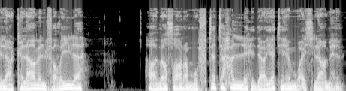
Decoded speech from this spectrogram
إلى كلام الفضيلة. هذا صار مفتتحا لهدايتهم وإسلامهم.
